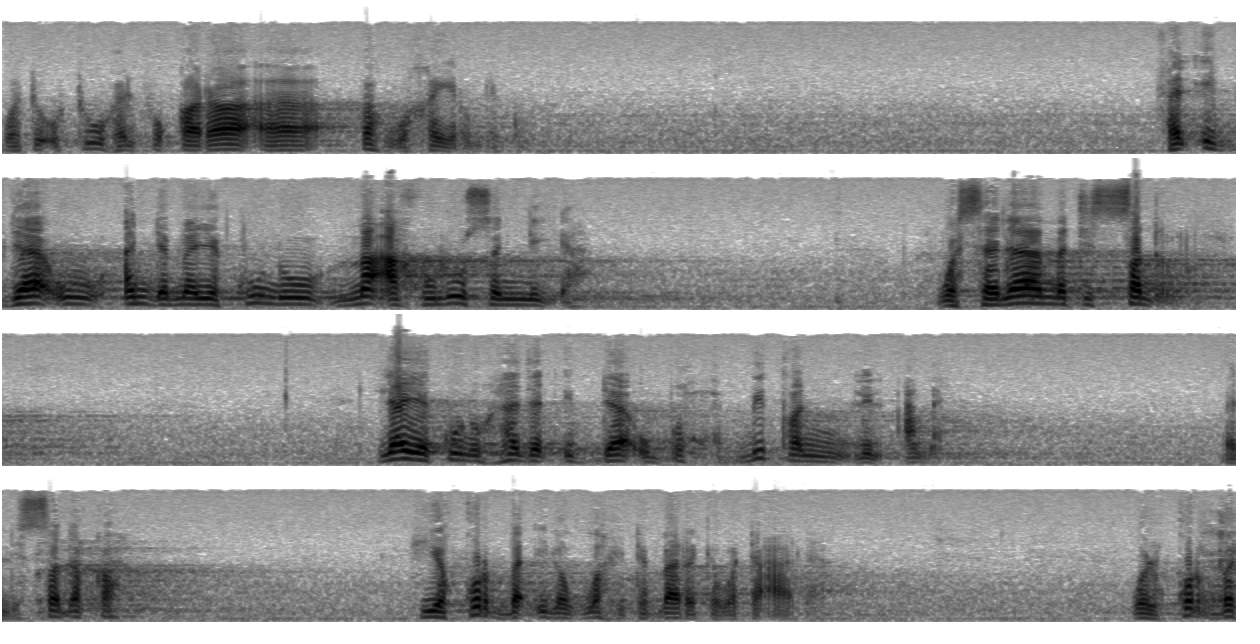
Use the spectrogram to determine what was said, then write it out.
وتؤتوها الفقراء فهو خير لكم. فالإبداء عندما يكون مع خلوص النية وسلامة الصدر لا يكون هذا الإبداء محبطا للعمل بل الصدقة هي قربة إلى الله تبارك وتعالى. والقربة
